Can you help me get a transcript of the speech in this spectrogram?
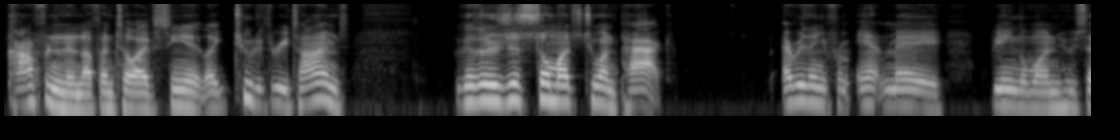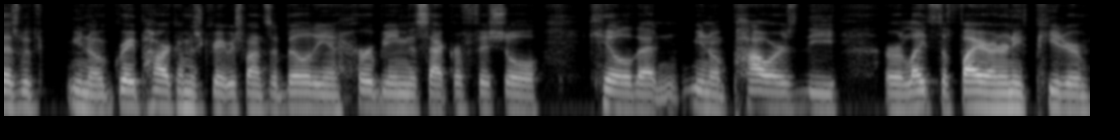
confident enough until i've seen it like two to three times because there's just so much to unpack. Everything from aunt may being the one who says with you know great power comes great responsibility and her being the sacrificial kill that you know powers the or lights the fire underneath peter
